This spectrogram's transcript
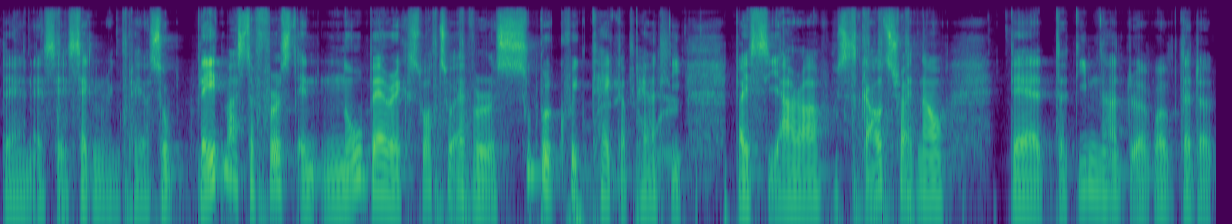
than as a second ranked player. So Blademaster first and no barracks whatsoever. A super quick take apparently by Ciara, who scouts right now that the Demon Hunter, well, that a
